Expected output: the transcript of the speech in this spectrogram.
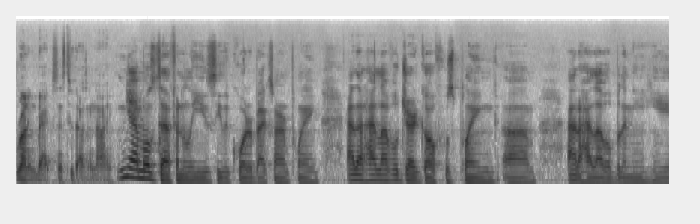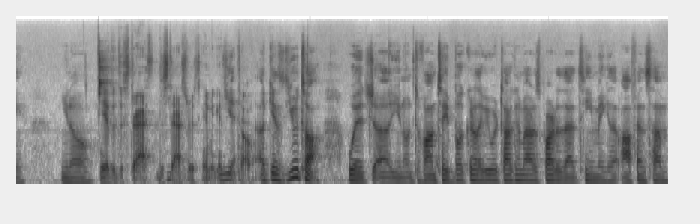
running back since 2009. Yeah, most definitely. You see the quarterbacks aren't playing at that high level. Jared Goff was playing um, at a high level, but then he, he you know, He had the distra- disastrous game against yeah, Utah. against Utah, which uh, you know Devontae Booker, like we were talking about, as part of that team making that offense hum.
